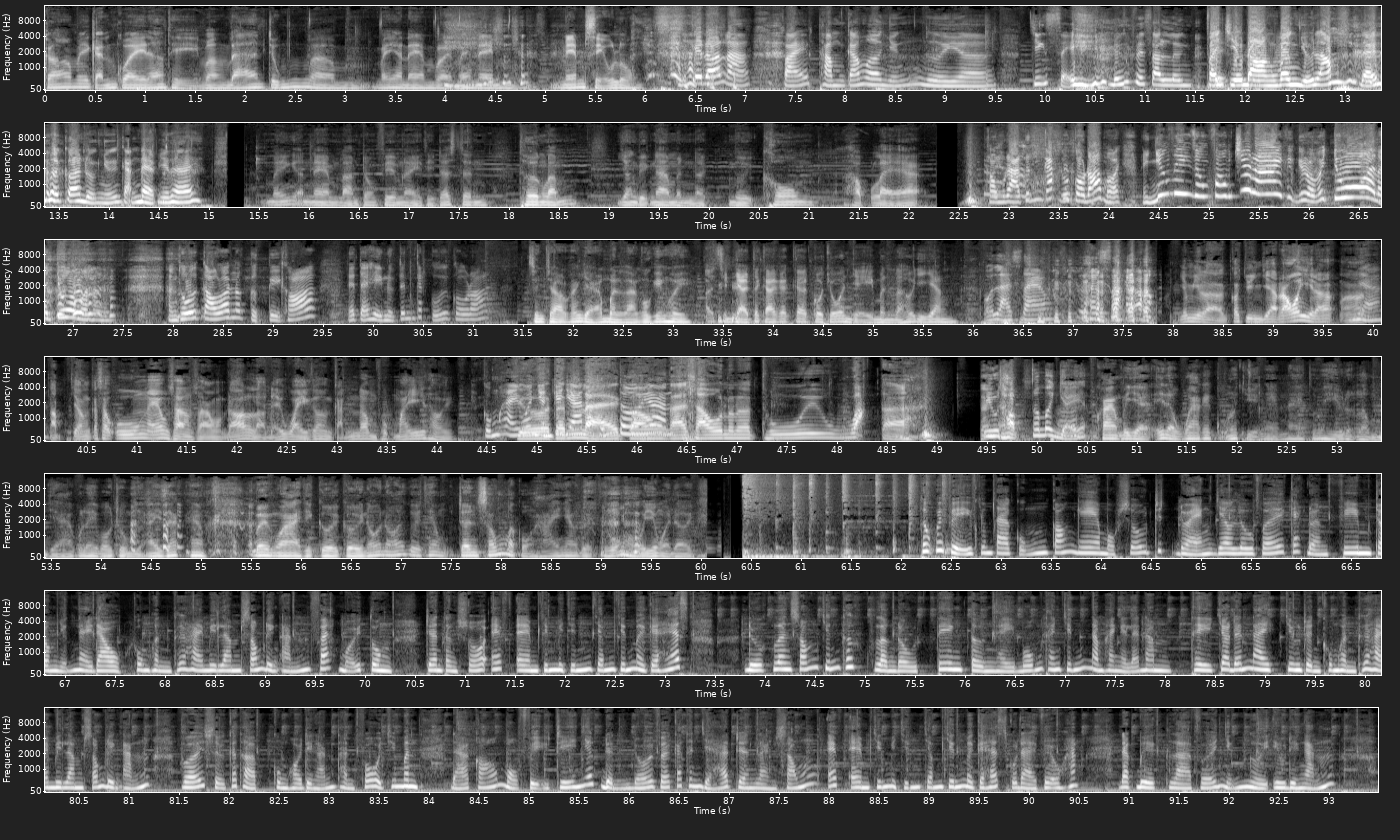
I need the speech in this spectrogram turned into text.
có mấy cảnh quay đó thì vân đá trúng uh, mấy anh em rồi mấy anh em mém xỉu luôn. Cái đó là phải thầm cảm ơn những người uh, chiến sĩ đứng phía sau lưng. Phải chịu đòn vân dữ lắm để mới có được những cảnh đẹp như thế. Mấy anh em làm trong phim này thì Dustin thương lắm. Dân Việt Nam mình là người khôn học lẹ không ra tính cách của cô đó mà này nhân viên dùng phòng chứ ai kiểu rồi phải chua là chua mà. Thằng thằng thua cái câu đó nó cực kỳ khó để thể hiện được tính cách của cái cô đó. Xin chào khán giả, mình là Ngô Kiến Huy. À, Xin chào tất cả các cô chú anh chị, mình là Hứa Dị Văn. Ủa là sao? là sao? Giống như là có chuyên gia rối vậy đó. À, dạ. Tập cho cá sấu uống éo sao làm sao. Đó là để quay cái cảnh đó một phút mấy thôi. Cũng hay quá, nhìn cái da nó cũng tươi còn á. cá sấu nó, nó thui quắc à yêu thật nó mới vậy khoan bây giờ ý là qua cái cuộc nói chuyện ngày hôm nay tôi mới hiểu được lòng dạ của lê bảo trung và isaac ha. Bên ngoài thì cười cười nói nói cười theo trên sống mà còn hại nhau được huống hồ gì ngoài đời. Thưa quý vị, chúng ta cũng có nghe một số trích đoạn giao lưu với các đoàn phim trong những ngày đầu. Khung hình thứ 25 sóng điện ảnh phát mỗi tuần trên tần số FM 99.9 MHz được lên sóng chính thức lần đầu tiên từ ngày 4 tháng 9 năm 2005 thì cho đến nay chương trình khung hình thứ 25 sóng điện ảnh với sự kết hợp cùng Hội điện ảnh thành phố Hồ Chí Minh đã có một vị trí nhất định đối với các thính giả trên làn sóng FM 99.9 MHz của đài VOH, đặc biệt là với những người yêu điện ảnh.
